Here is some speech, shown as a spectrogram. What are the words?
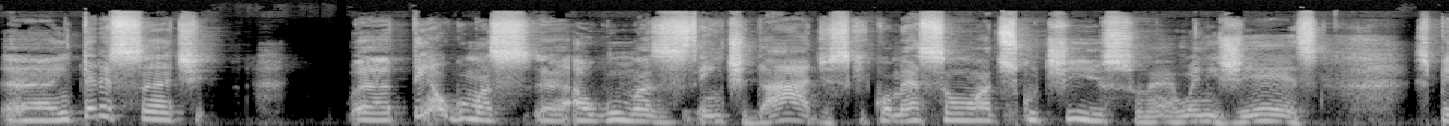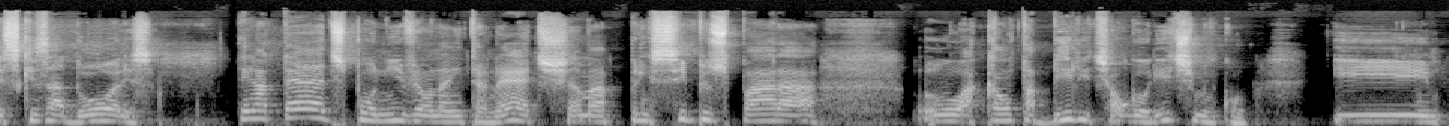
é, interessante, Uh, tem algumas, uh, algumas entidades que começam a discutir isso, né? ONGs, pesquisadores. Tem até disponível na internet, chama Princípios para o Accountability Algorítmico e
